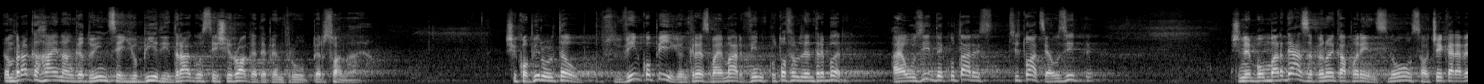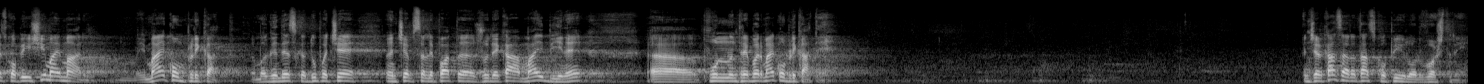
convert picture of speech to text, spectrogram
îmbracă haina îngăduinței, iubirii, dragostei și roagă-te pentru persoana aia. Și copilul tău, vin copiii, când crezi mai mari, vin cu tot felul de întrebări. Ai auzit de cutare situație, ai auzit de... Și ne bombardează pe noi ca părinți, nu? Sau cei care aveți copii și mai mari. E mai complicat. Mă gândesc că după ce încep să le poată judeca mai bine, uh, pun întrebări mai complicate. Încercați să arătați copiilor voștri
